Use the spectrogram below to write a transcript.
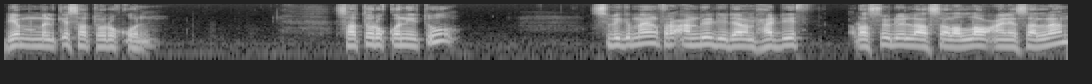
Dia memiliki satu rukun. Satu rukun itu sebagaimana yang terambil di dalam hadis Rasulullah sallallahu alaihi wasallam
